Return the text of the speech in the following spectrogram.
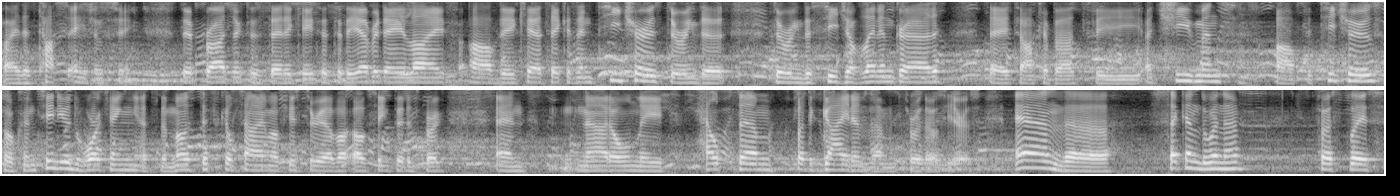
by the TASS agency. The project is dedicated to the everyday life of the caretakers and teachers during the during the siege of Leningrad. They talk about the achievements of the teachers who continued working at the most difficult time of history of, of St. Petersburg and not only helped them but guided them through those years. And the second winner, first place,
